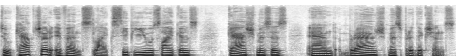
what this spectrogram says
to capture events like CPU cycles, cache misses, and branch mispredictions.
